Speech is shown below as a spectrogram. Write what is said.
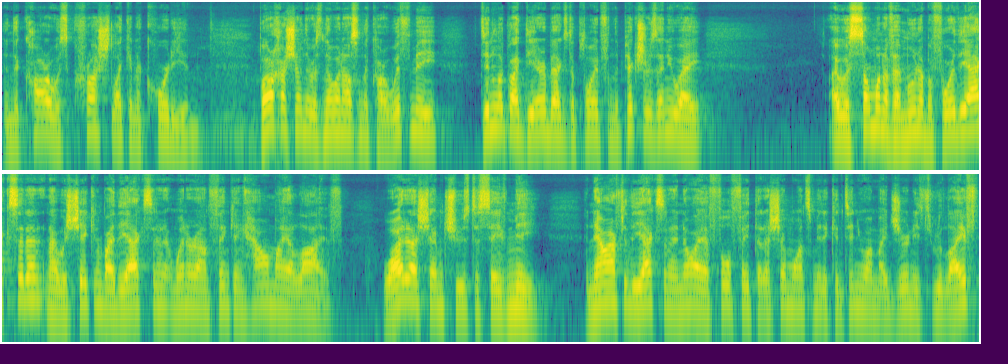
and the car was crushed like an accordion. Baruch Hashem, there was no one else in the car with me. Didn't look like the airbags deployed from the pictures anyway. I was someone of Emuna before the accident, and I was shaken by the accident and went around thinking, how am I alive? Why did Hashem choose to save me? And now, after the accident, I know I have full faith that Hashem wants me to continue on my journey through life,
